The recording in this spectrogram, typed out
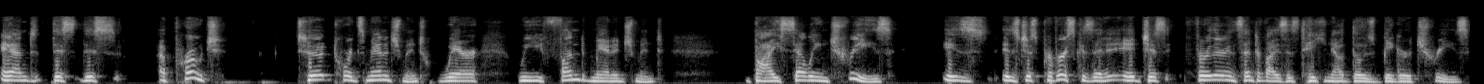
And this, this approach to, towards management where we fund management by selling trees is, is just perverse because it, it just further incentivizes taking out those bigger trees.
